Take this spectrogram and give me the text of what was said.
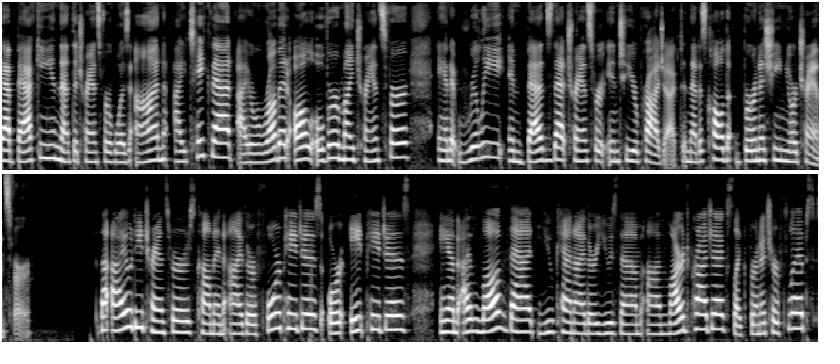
that backing that the transfer was on, I take that, I rub it all over my transfer, and it really embeds that transfer into your project. And that is called burnishing your transfer. The IOD transfers come in either four pages or eight pages, and I love that you can either use them on large projects like furniture flips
